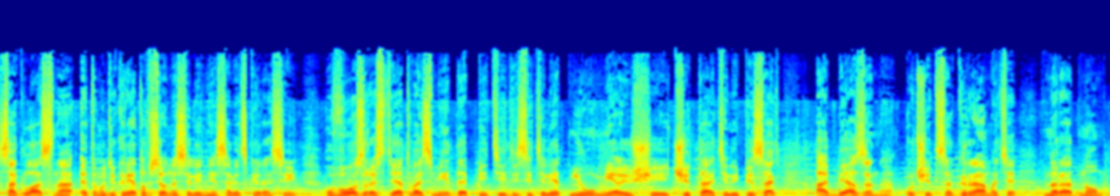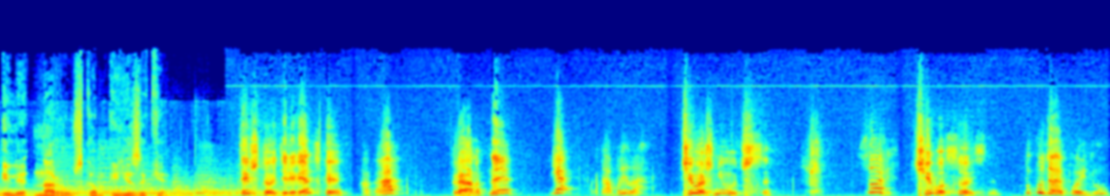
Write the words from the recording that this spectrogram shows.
Согласно этому декрету, все население Советской России в возрасте от 8 до 50 лет, не умеющее читать или писать, обязано учиться грамоте на родном или на русском языке. Ты что, деревенская? Ага, Грамотная? я забыла. Чего ж не учишься? Совесть. Чего совестно? Ну куда я пойду?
